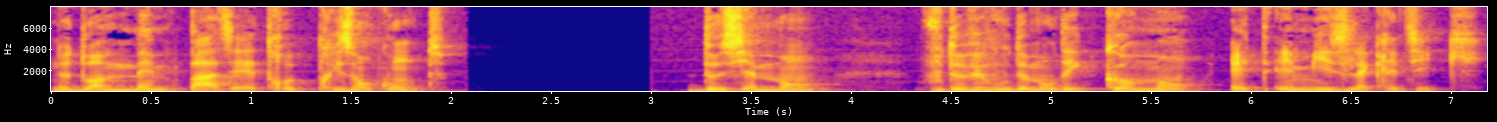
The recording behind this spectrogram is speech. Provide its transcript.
ne doit même pas être prise en compte. Deuxièmement, vous devez vous demander comment est émise la critique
